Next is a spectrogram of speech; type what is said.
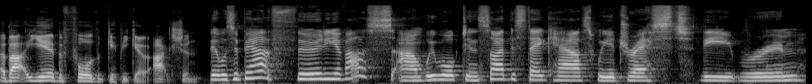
about a year before the Gippy Goat action. There was about 30 of us. Um, we walked inside the steakhouse, we addressed the room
